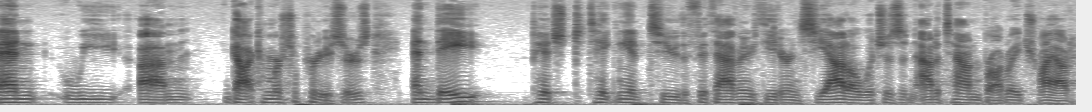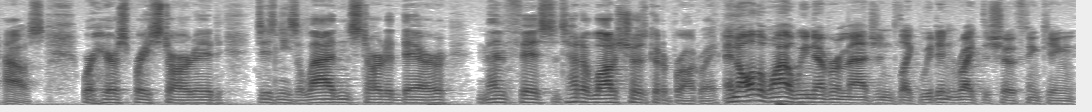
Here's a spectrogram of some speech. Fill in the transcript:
and we um, got commercial producers, and they pitched taking it to the Fifth Avenue Theater in Seattle, which is an out of town Broadway tryout house where Hairspray started, Disney's Aladdin started there, Memphis. It's had a lot of shows go to Broadway. And all the while, we never imagined, like, we didn't write the show thinking,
